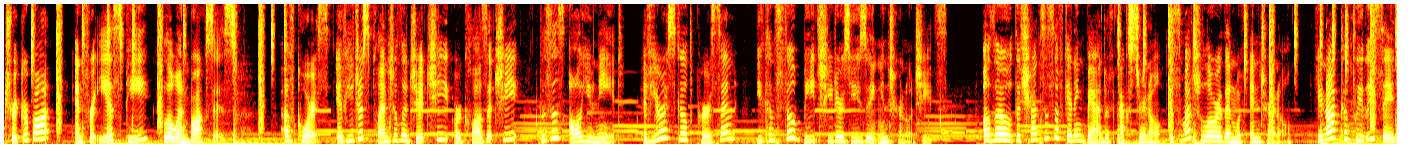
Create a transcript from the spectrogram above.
triggerbot, and for ESP, glow-in boxes. Of course, if you just plan to legit cheat or closet cheat, this is all you need. If you're a skilled person, you can still beat cheaters using internal cheats. Although the chances of getting banned with external is much lower than with internal. You're not completely safe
